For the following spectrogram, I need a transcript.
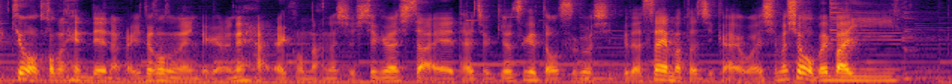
今日はこの辺でなんか言ったことないんだけどね、はい、こんな話をしてきました。えー、体調気をつけてお過ごしください。また次回お会いしましょう。バイバイ。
